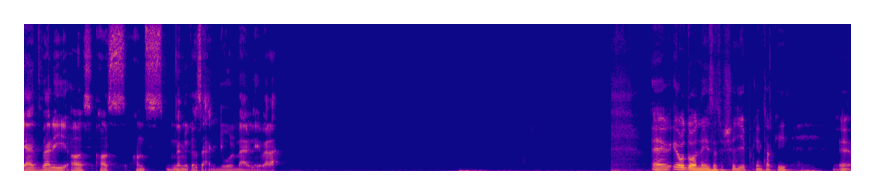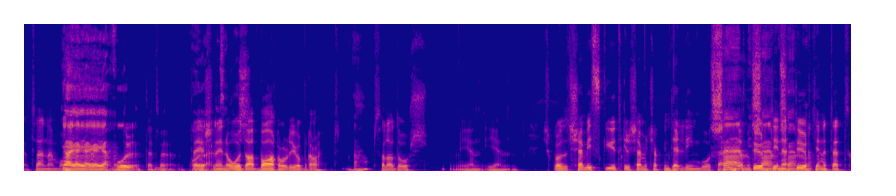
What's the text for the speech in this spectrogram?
kedveli, az, az, az nem igazán nyúl mellé vele. Oldal nézetes egyébként, aki talán nem ja, ja, ja, ja, ja, full. Tehát teljesen ilyen oldal, balról jobbra Aha. szaladós, ilyen, ilyen és akkor semmi skill semmi, csak mint egy limbo. Semmi, a történet, semmi, történetet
